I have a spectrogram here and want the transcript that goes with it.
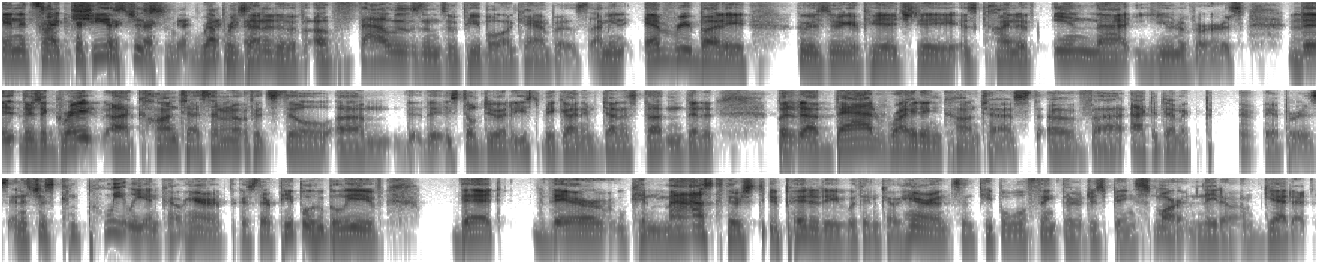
And it's like she's just representative of, of thousands of people on campus. I mean, everybody who is doing a PhD is kind of in that universe. There- There's a great uh, contest. I don't know if it's still um, they still do it. It used to be a guy named Denis Dutton did it, but a bad writing contest of uh, academic papers, and it's just completely incoherent because there are people who believe that they can mask their stupidity with incoherence and people will think they're just being smart and they don't get it.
